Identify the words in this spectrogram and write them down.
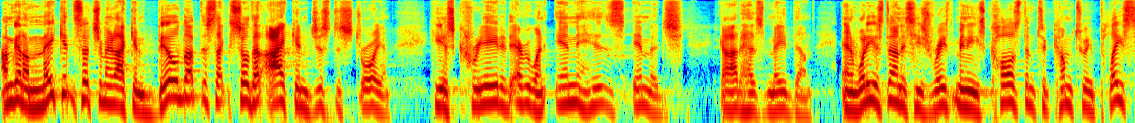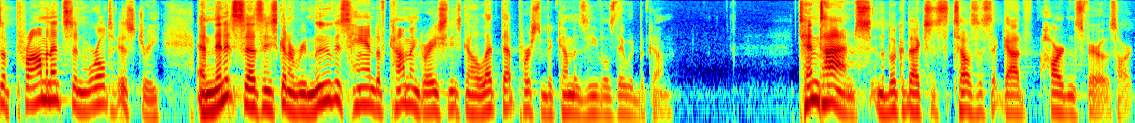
I'm going to make it in such a manner I can build up this like so that I can just destroy him. He has created everyone in his image. God has made them. And what he has done is he's raised, meaning he's caused them to come to a place of prominence in world history. And then it says he's going to remove his hand of common grace and he's going to let that person become as evil as they would become. Ten times in the book of Exodus, it tells us that God hardens Pharaoh's heart.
